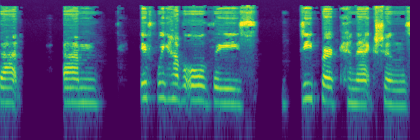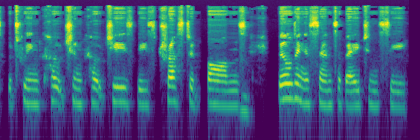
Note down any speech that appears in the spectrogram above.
that um, if we have all these deeper connections between coach and coachees, these trusted bonds, mm. building a sense of agency.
